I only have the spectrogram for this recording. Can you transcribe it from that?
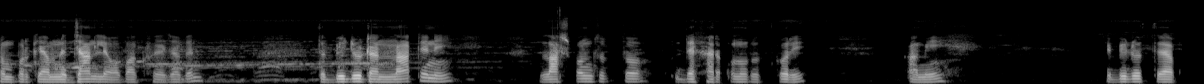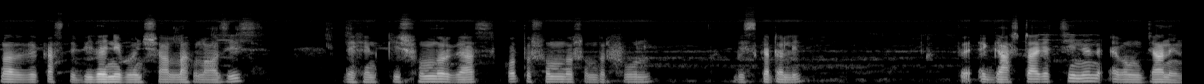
সম্পর্কে আপনি জানলে অবাক হয়ে যাবেন। তো ভিডিওটা না টেনে লাশ পর্যন্ত দেখার অনুরোধ করে আমি এই ভিডিওতে আপনাদের কাছ থেকে বিদায় নেব ইনশাআল্লাহুল আজিজ। দেখেন কি সুন্দর গাছ, কত সুন্দর সুন্দর ফুল, বিস্কাটালি। তো এই গাছটা আগে চিনেন এবং জানেন।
